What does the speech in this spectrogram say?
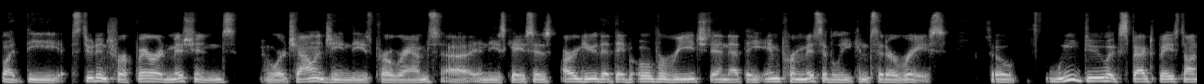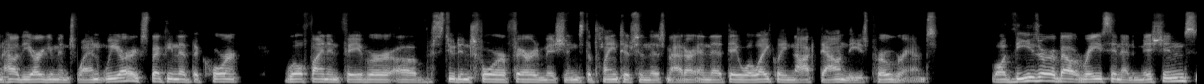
But the Students for Fair Admissions, who are challenging these programs uh, in these cases, argue that they've overreached and that they impermissibly consider race. So we do expect, based on how the arguments went, we are expecting that the court will find in favor of students for fair admissions, the plaintiffs in this matter, and that they will likely knock down these programs. While these are about race and admissions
